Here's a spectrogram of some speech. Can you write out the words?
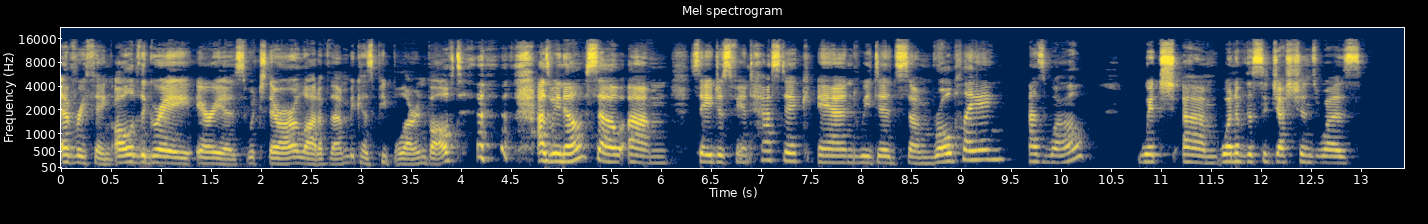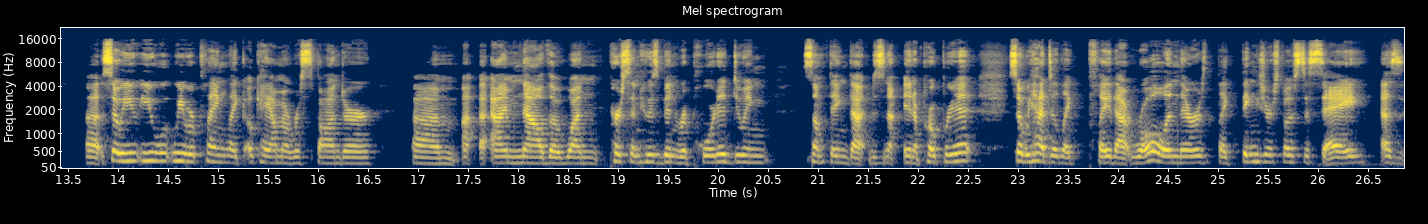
everything, all of the gray areas, which there are a lot of them because people are involved, as we know. So um, Sage is fantastic, and we did some role playing as well, which um, one of the suggestions was. Uh, so you you we were playing like okay, I'm a responder. Um, I, I'm now the one person who's been reported doing something that is not inappropriate. So we had to like play that role and there's like things you're supposed to say as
